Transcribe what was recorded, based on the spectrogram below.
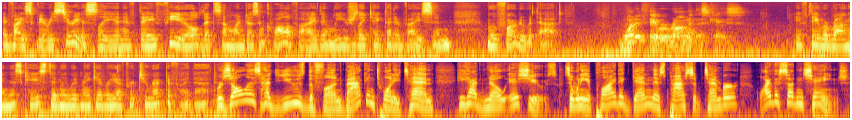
advice very seriously. And if they feel that someone doesn't qualify, then we usually take that advice and move forward with that. What if they were wrong in this case? If they were wrong in this case, then we would make every effort to rectify that. Rosales had used the fund back in 2010. He had no issues. So when he applied again this past September, why the sudden change?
